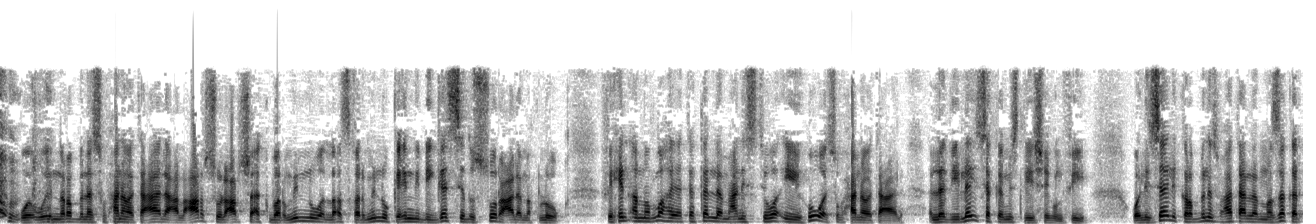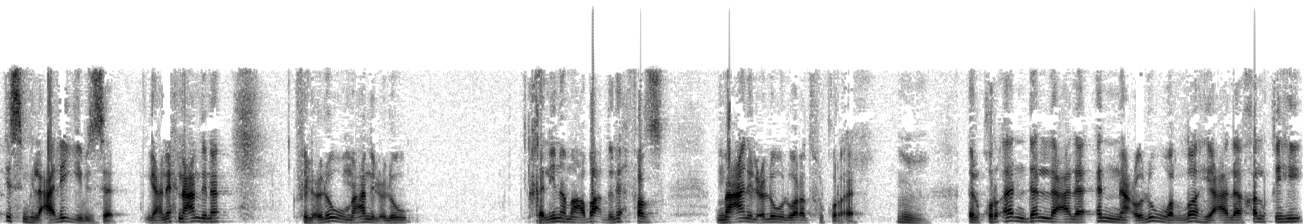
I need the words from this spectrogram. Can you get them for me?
وإن ربنا سبحانه وتعالى على العرش والعرش أكبر منه ولا أصغر منه كأن بيجسد الصورة على مخلوق. في حين أن الله يتكلم عن استوائه هو سبحانه وتعالى الذي ليس كمثله شيء فيه. ولذلك ربنا سبحانه وتعالى لما ذكر اسم العلي بالذات يعني إحنا عندنا في العلو ومعاني العلو خلينا مع بعض نحفظ معاني العلو الورد في القرآن. مم. القرآن دل على أن علو الله على خلقه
